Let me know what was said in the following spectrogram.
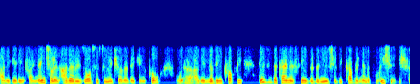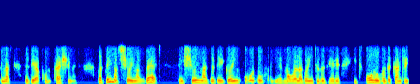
Are they getting financial and other resources to make sure that they can cope? Uh, are they living properly? This is the kind of things that the news should be covering, and the police should be showing us that they are compassionate. But they're not showing us that. They're showing us that they're going all over. Have Mawela going to this area. It's all over the country.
